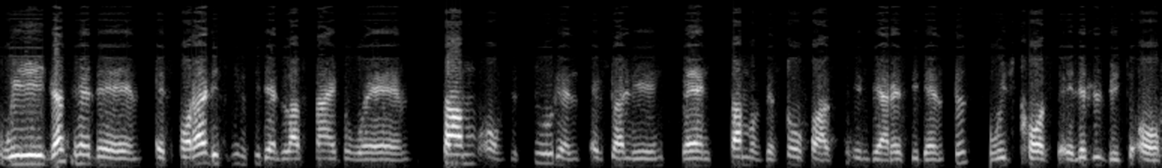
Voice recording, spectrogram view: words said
We just had a, a sporadic incident last night where some of the students actually bent some of the sofas in their residences, which caused a little bit of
